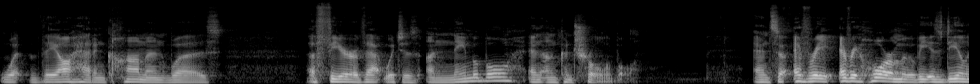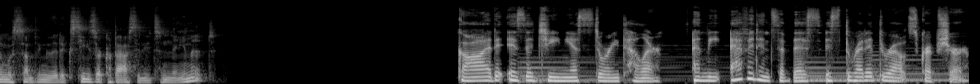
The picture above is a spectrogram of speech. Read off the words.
what they all had in common was a fear of that which is unnameable and uncontrollable. And so every, every horror movie is dealing with something that exceeds our capacity to name it God is a genius storyteller, and the evidence of this is threaded throughout Scripture.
